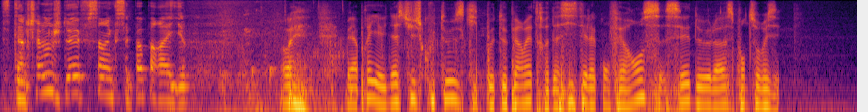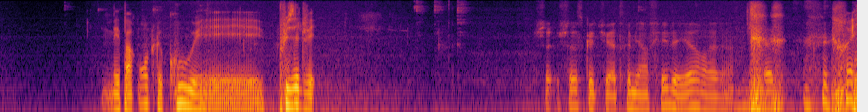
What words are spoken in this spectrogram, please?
C'était un challenge de F5, c'est pas pareil. Ouais, mais après, il y a une astuce coûteuse qui peut te permettre d'assister à la conférence, c'est de la sponsoriser. Mais par contre, le coût est plus élevé. Chose que tu as très bien fait d'ailleurs. Euh, oui,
